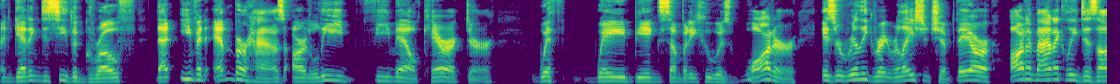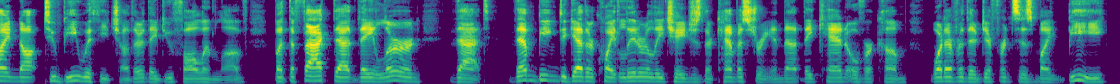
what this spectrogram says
And getting to see the growth that even Ember has, our lead female character, with Wade being somebody who is water, is a really great relationship. They are automatically designed not to be with each other. They do fall in love, but the fact that they learn that them being together quite literally changes their chemistry and that they can overcome whatever their differences might be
